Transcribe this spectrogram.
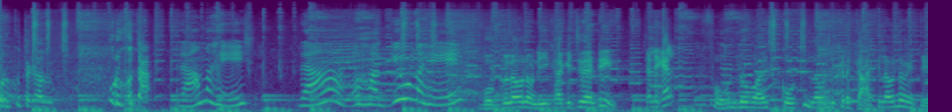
ఉరుకుత కాదు. ఉరుకుతా. రా మహేష్ రా. ఓ హగ్యూ మహేష్. బొగ్గులో ఉన్నావు నీకు హగించిందేంటి ఫోన్లో వాయిస్ కోకిలా ఉంది ఇక్కడ కాకిలా ఉన్నావు ఏంటి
